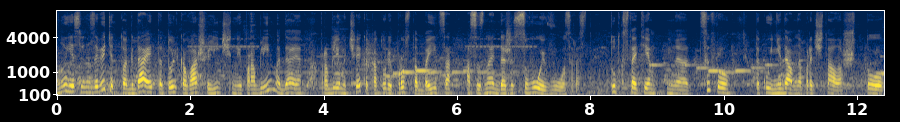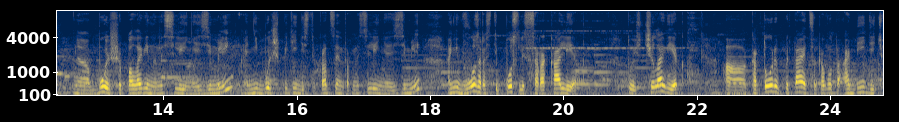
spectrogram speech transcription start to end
ну, если назовете, тогда это только ваши личные проблемы, да, проблемы человека, который просто боится осознать даже свой возраст. Тут, кстати, цифру такую недавно прочитала, что э, больше половины населения Земли, они больше 50% населения Земли, они в возрасте после 40 лет. То есть человек, а, который пытается кого-то обидеть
